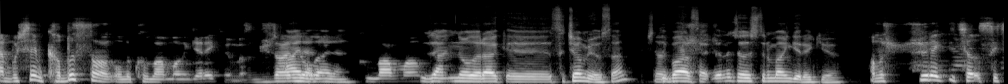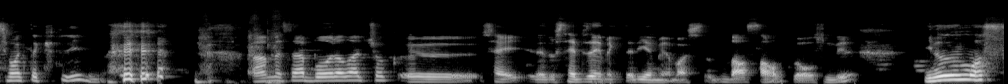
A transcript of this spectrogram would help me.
Yani bu şey kabızsan onu kullanman gerekmiyor. Mesela düzenli Aynen olarak aynen. kullanman. Düzenli olarak e, sıçamıyorsan işte Evet. bağırsaklarını çalıştırman gerekiyor. Ama sürekli ça- sıçmak da kötü değil mi? ben mesela bu aralar çok e, şey nedir sebze yemekleri yemeye başladım daha sağlıklı olsun diye. İnanılmaz.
